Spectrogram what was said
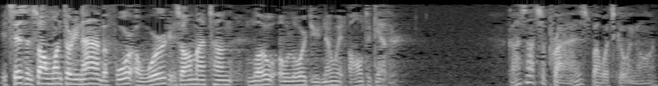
It says in Psalm 139, before a word is on my tongue, lo, O Lord, you know it altogether. God's not surprised by what's going on.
